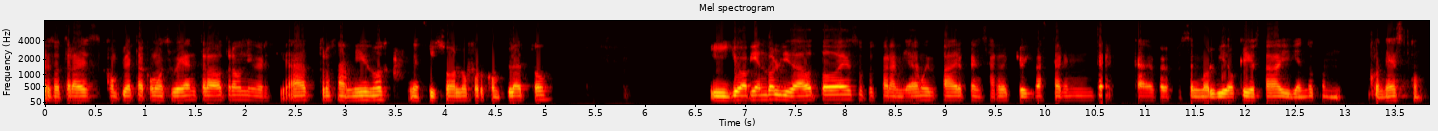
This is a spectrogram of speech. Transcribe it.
pues otra vez completa como si hubiera entrado a otra universidad, otros amigos, me fui solo por completo. Y yo habiendo olvidado todo eso, pues para mí era muy padre pensar de que yo iba a estar en un intercambio, pero pues se me olvidó que yo estaba viviendo con, con esto.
